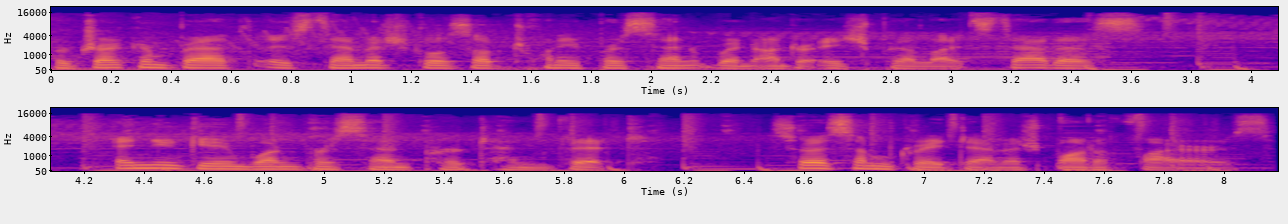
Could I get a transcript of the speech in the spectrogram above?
For Dragon Breath, its damage goes up 20% when under HP Light status, and you gain 1% per 10 Vit, so has some great damage modifiers.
